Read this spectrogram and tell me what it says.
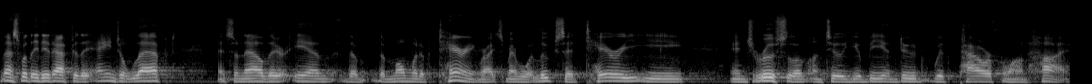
that's what they did after the angel left. And so now they're in the, the moment of tarrying, right? So remember what Luke said tarry ye in Jerusalem until you be endued with power from on high.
